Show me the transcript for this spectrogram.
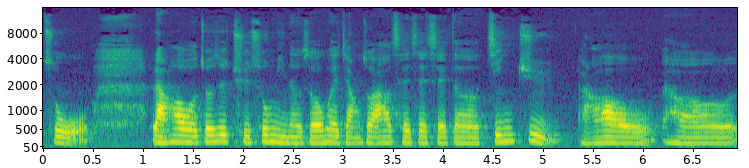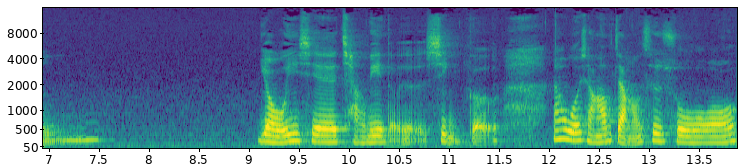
作。然后就是取书名的时候会讲说啊谁谁谁的金句，然后呃有一些强烈的性格。那我想要讲的是说，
